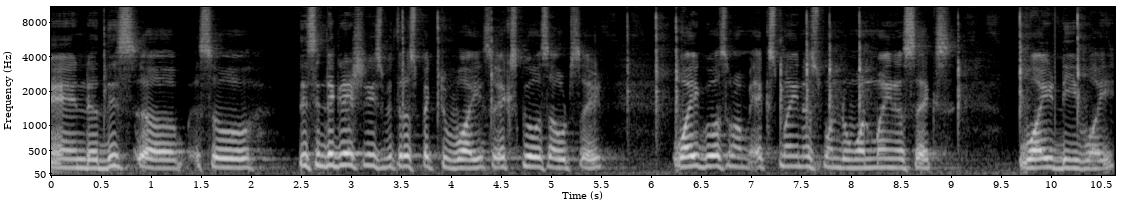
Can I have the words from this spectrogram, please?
And uh, this, uh, so this integration is with respect to y. So x goes outside. y goes from x minus 1 to 1 minus x, y dy.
